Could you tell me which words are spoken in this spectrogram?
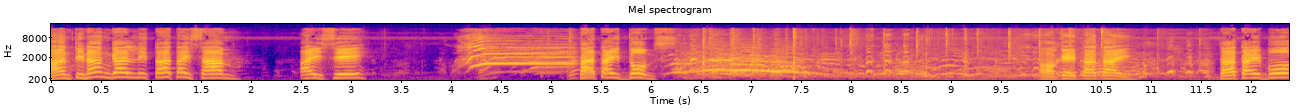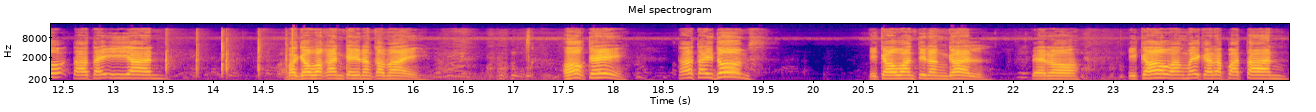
Ang tinanggal ni Tatay Sam ay si Tatay Doms. Okay, Tatay. Tatay Bo, Tatay Ian, magawakan kayo ng kamay. Okay, Tatay Doms, ikaw ang tinanggal. Pero ikaw ang may karapatan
